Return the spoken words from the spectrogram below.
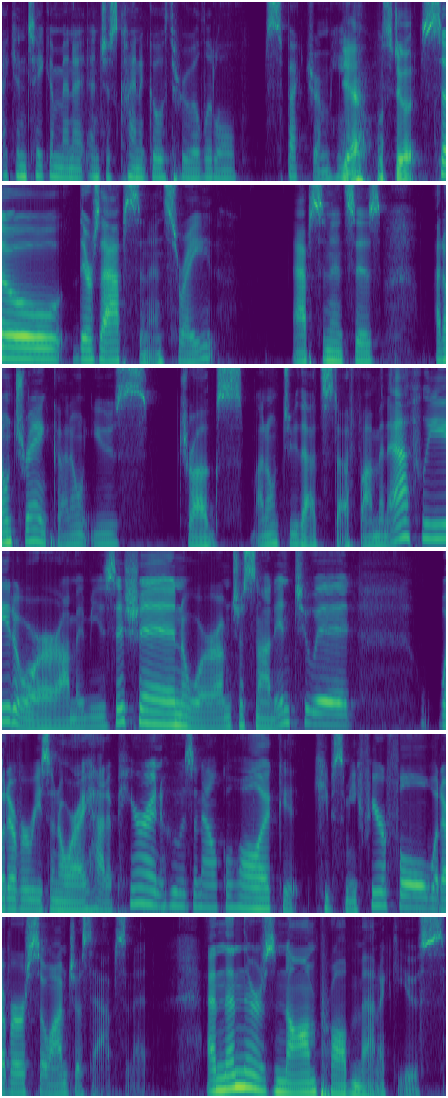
I can take a minute and just kind of go through a little spectrum here. Yeah, let's do it. So there's abstinence, right? Abstinence is I don't drink, I don't use drugs, I don't do that stuff. I'm an athlete or I'm a musician or I'm just not into it, whatever reason, or I had a parent who was an alcoholic, it keeps me fearful, whatever, so I'm just abstinent. And then there's non problematic use.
